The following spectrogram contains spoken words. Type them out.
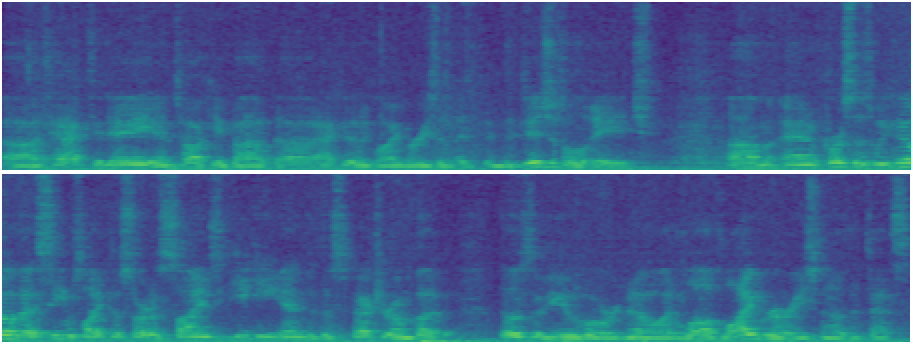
uh, tack today in talking about uh, academic libraries in the, in the digital age. Um, and of course, as we know, that seems like the sort of science geeky end of the spectrum, but those of you who know and love libraries know that that's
